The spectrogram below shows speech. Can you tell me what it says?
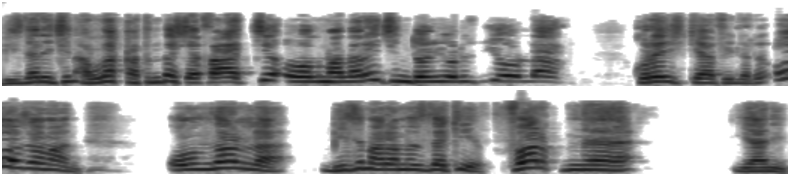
Bizler için Allah katında şefaatçi olmaları için dönüyoruz diyorlar. Kureyş kafirleri. O zaman onlarla bizim aramızdaki fark ne? Yani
